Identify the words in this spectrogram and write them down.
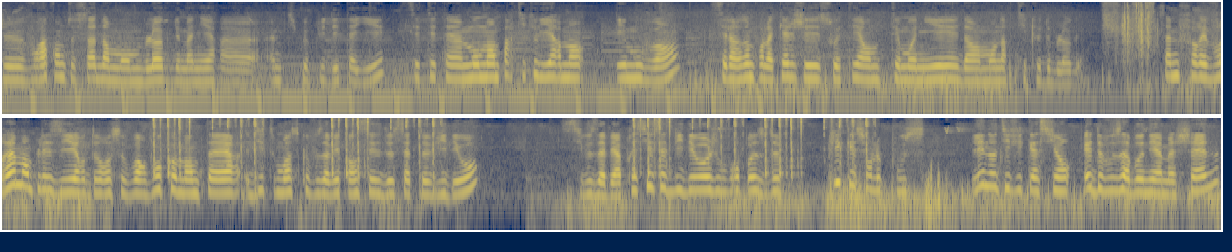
je vous raconte ça dans mon blog de manière euh, un petit peu plus détaillée. C'était un moment particulièrement émouvant. C'est la raison pour laquelle j'ai souhaité en témoigner dans mon article de blog. Ça me ferait vraiment plaisir de recevoir vos commentaires. Dites-moi ce que vous avez pensé de cette vidéo. Si vous avez apprécié cette vidéo, je vous propose de cliquer sur le pouce, les notifications et de vous abonner à ma chaîne.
